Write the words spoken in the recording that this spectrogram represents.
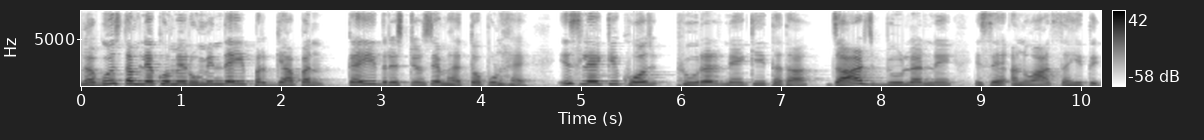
लघु स्तंभ लेखों में रूमिंदेई प्रज्ञापन कई दृष्टियों से महत्वपूर्ण है। इस लेख की खोज फ्यूरर ने की तथा जॉर्ज ब्यूलर ने इसे अनुवाद सहित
